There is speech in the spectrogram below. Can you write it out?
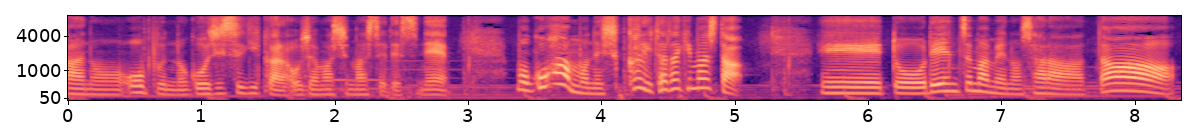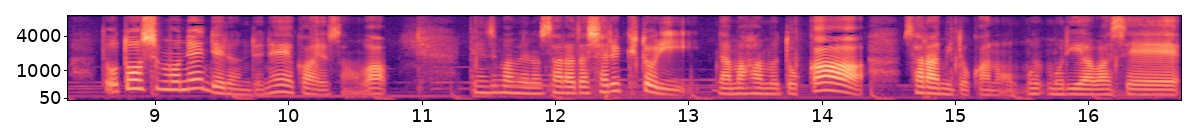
あの、オープンの5時過ぎからお邪魔しましてですね、もうご飯もね、しっかりいただきました。えっ、ー、と、レンズ豆のサラダ、お通しもね、出るんでね、かゆさんは。レンズ豆のサラダ、シャルキュトリー、生ハムとか、サラミとかの盛り合わせ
